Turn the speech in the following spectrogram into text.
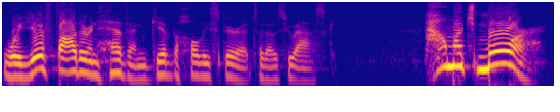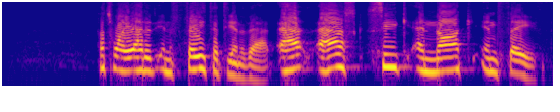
will your Father in heaven give the Holy Spirit to those who ask? How much more? That's why I added in faith at the end of that. Ask, seek, and knock in faith.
